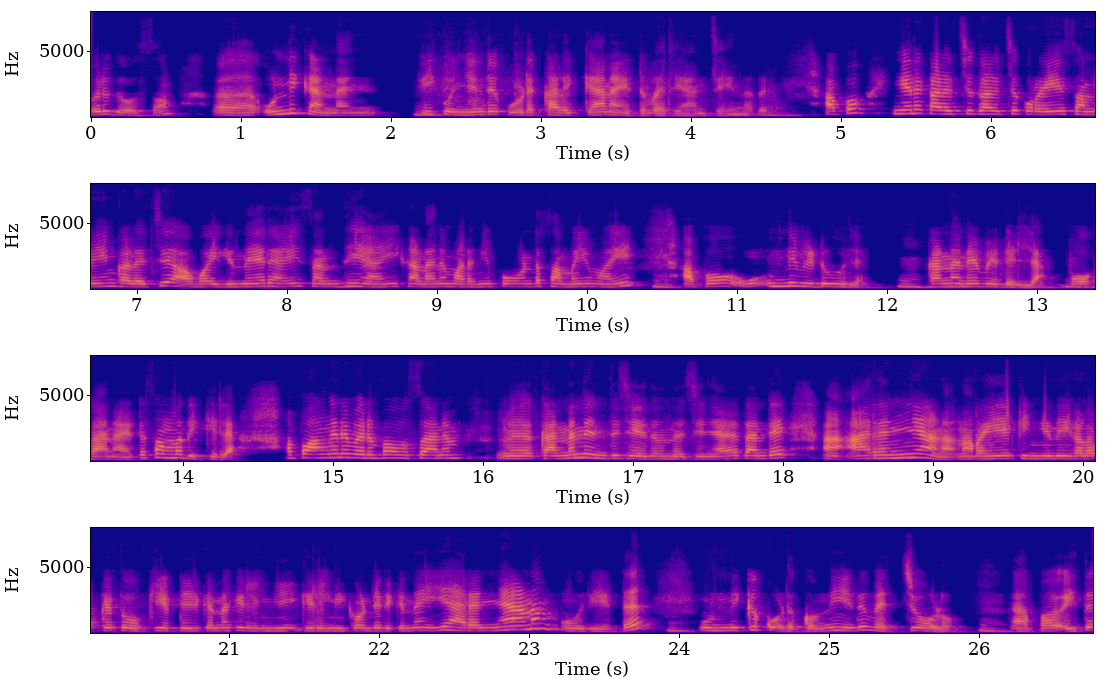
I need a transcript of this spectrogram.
ഒരു ദിവസം ഉണ്ണിക്കണ്ണൻ ഈ കുഞ്ഞിന്റെ കൂടെ കളിക്കാനായിട്ട് വരികയാണ് ചെയ്യുന്നത്. അപ്പോൾ ഇങ്ങനെ കളിച്ച് കളിച്ച് കുറേ സമയം കളിച്ച് വൈകുന്നേരമായി സന്ധ്യയായി കണ്ണന് മടങ്ങി പോകേണ്ട സമയമായി. അപ്പോൾ ഉണ്ണി വിടൂല. കണ്ണനെ വിടില്ല. പോകാനായിട്ട് സമ്മതിക്കില്ല. അപ്പോൾ അങ്ങനെ വരുമ്പോൾ അവസാനം കണ്ണൻ എന്ത് ചെയ്തു എന്ന് വെച്ച് കഴിഞ്ഞാൽ തന്റെ അരഞ്ഞാണ് നിറയെ കിങ്ങിണികളൊക്കെ തൂക്കിയിട്ടിരിക്കുന്ന കിളിങ്ങി കിളിങ്ങിക്കൊണ്ടിരിക്കുന്ന ഈ അരഞ്ഞാണം ഊരിയിട്ട് ഉണ്ണിക്ക് കൊടുക്കും. നീ ഇത് വെച്ചോളൂ. അപ്പോൾ ഇത്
